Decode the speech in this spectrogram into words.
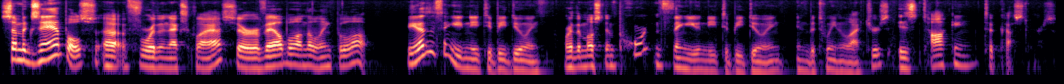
Some examples uh, for the next class are available on the link below. The other thing you need to be doing, or the most important thing you need to be doing in between lectures, is talking to customers.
